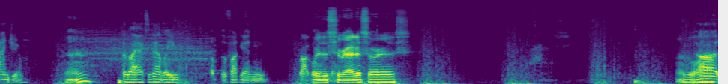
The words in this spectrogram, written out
behind you. Because I accidentally up the fucking rock. where the there. Ceratosaur is? Uh.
